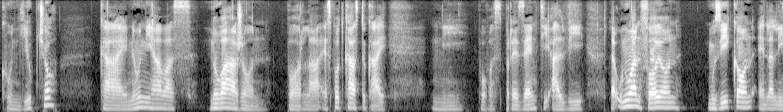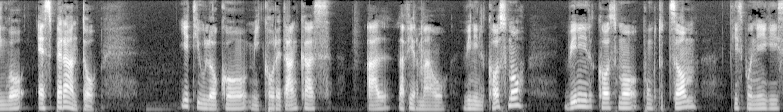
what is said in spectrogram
kun Liupcio, kai nun ni havas novajon por la espodcasto kai ni povas presenti al vi la unuan foion muzikon en la lingvo Esperanto. Je tiu loco mi core dankas al la firmao Vinil Cosmo, vinilcosmo.com disponigis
